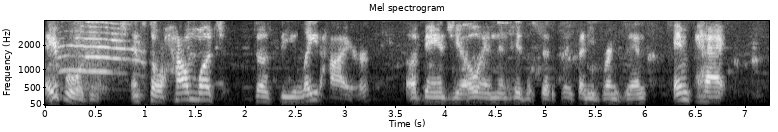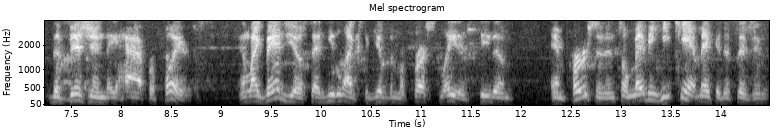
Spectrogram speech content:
April event. And so, how much does the late hire of Fangio and then his assistants that he brings in impact the vision they have for players? And like Fangio said, he likes to give them a fresh slate and see them in person. And so maybe he can't make a decision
